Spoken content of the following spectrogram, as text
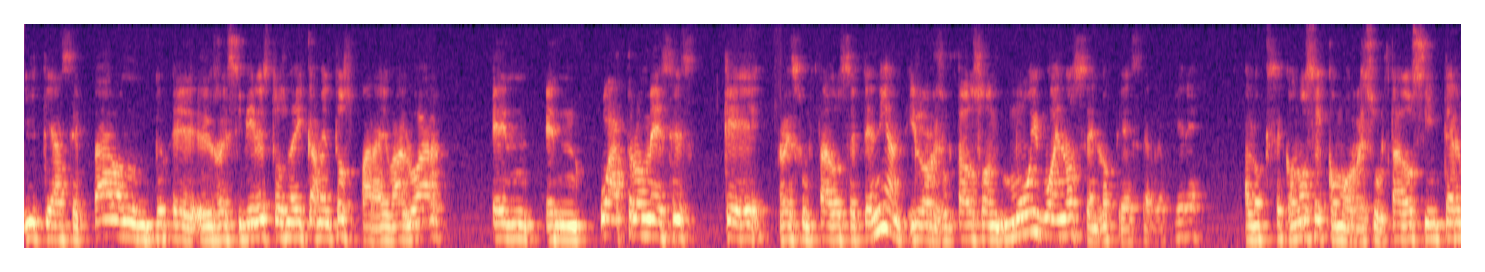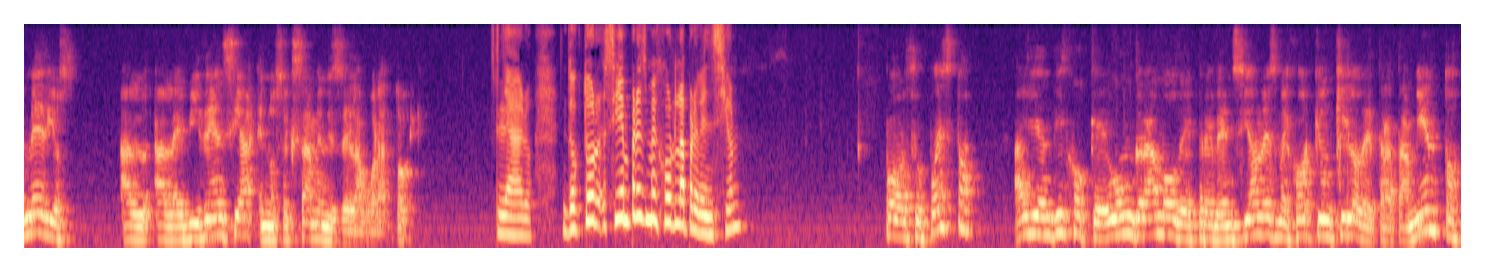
y que aceptaron eh, recibir estos medicamentos para evaluar en, en cuatro meses qué resultados se tenían. Y los resultados son muy buenos en lo que se refiere a lo que se conoce como resultados intermedios, a la evidencia en los exámenes de laboratorio. Claro. Doctor, ¿siempre es mejor la prevención? Por supuesto, alguien dijo que un gramo de prevención es mejor que un kilo de tratamiento.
